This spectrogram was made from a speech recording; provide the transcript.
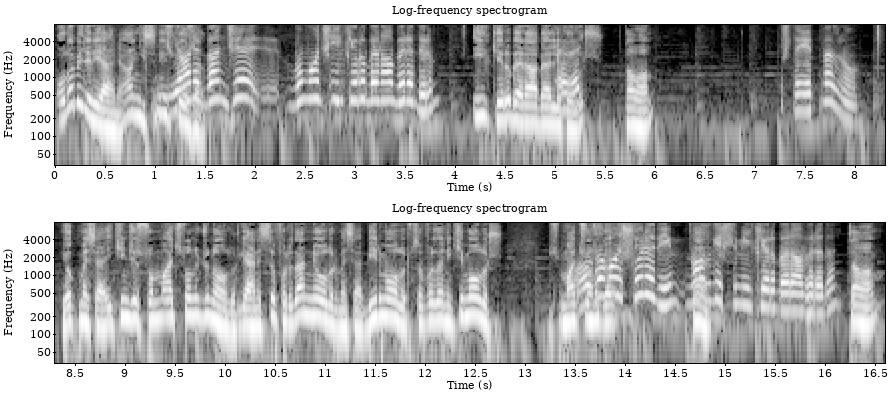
Olabilir yani hangisini istiyorsan. Yani bence bu maç ilk yarı beraber ederim. İlk yarı beraberlik Evet. olur. Tamam. İşte yetmez mi o? Yok mesela ikinci son maç sonucu ne olur? Yani sıfırdan ne olur mesela? Bir mi olur? Sıfırdan iki mi olur? Maç O sonu zaman şöyle diyeyim. Vazgeçtim ilk yarı beraber eden. Tamam.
